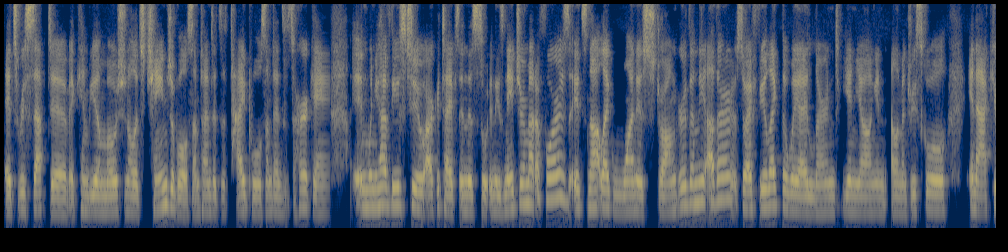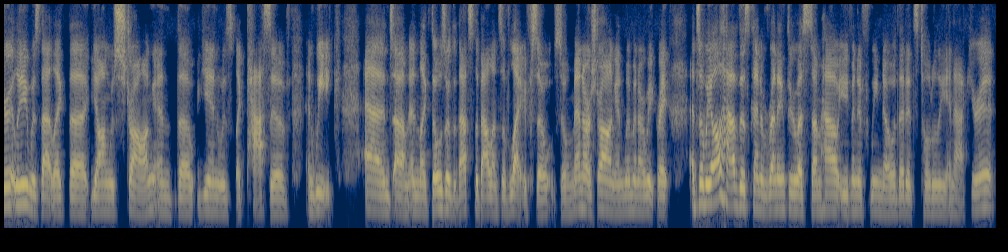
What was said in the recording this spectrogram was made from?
it's receptive, it can be emotional, it's changeable. Sometimes it's a tide pool, sometimes it's a hurricane. And when you have these two archetypes in this in these nature metaphors, it's not like one is stronger than the other. So I feel like the way I learned yin yang in elementary school inaccurately was that like the yang was strong and the yin was like passive and weak. And um and like those are the, that's the balance of life. So so men are strong and women are weak, right? And so we all have this kind of running through us somehow even if we know that it's totally inaccurate.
